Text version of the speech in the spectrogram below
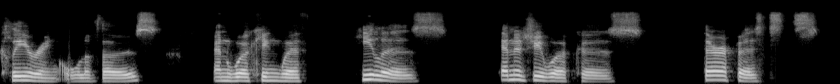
clearing all of those and working with healers, energy workers, therapists,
